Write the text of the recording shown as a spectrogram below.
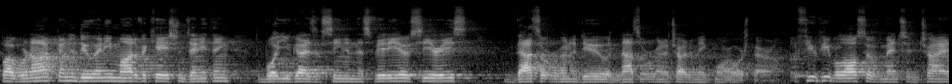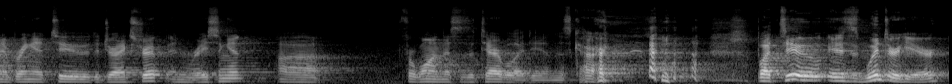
But we're not going to do any modifications, anything. What you guys have seen in this video series, that's what we're going to do, and that's what we're going to try to make more horsepower on. A few people also have mentioned trying to bring it to the drag strip and racing it. Uh, for one, this is a terrible idea in this car. but two, it is winter here.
